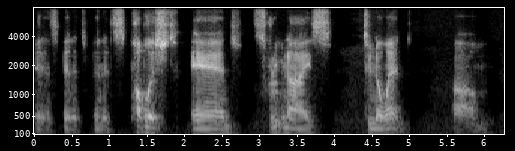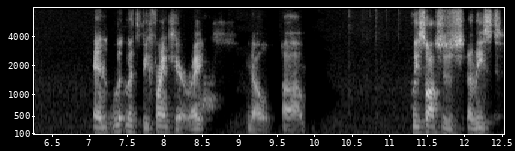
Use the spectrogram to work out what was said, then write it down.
and it's and it's and it's published and scrutinized to no end. Um, and let, us be frank here, right? You know, um, police officers, at least,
